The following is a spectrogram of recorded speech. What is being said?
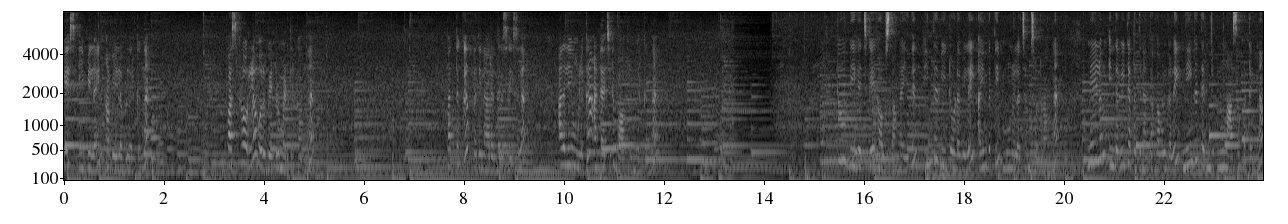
phase EB line available இருக்குங்க. ஃபர்ஸ்ட் ஃப்ளோரில் ஒரு பெட்ரூம் எடுத்திருக்காங்க. பத்துக்கு பதினாறுங்கிற சைஸில் அதுலேயும் உங்களுக்கு அட்டாச்சு பாத்ரூம் இருக்குங்க. டூ பிஹெச்கே ஹவுஸ் தாங்க இது. இந்த வீட்டோட விலை ஐம்பத்தி மூணு லட்சம் சொல்கிறாங்க மேலும் இந்த வீட்டை பற்றின தகவல்களை நீங்கள் தெரிஞ்சுக்கணும்னு ஆசைப்பட்டீங்கன்னா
